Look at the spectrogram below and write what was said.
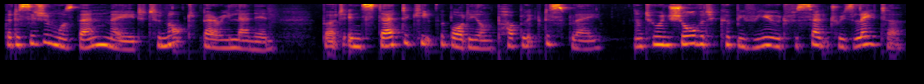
The decision was then made to not bury Lenin, but instead to keep the body on public display and to ensure that it could be viewed for centuries later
